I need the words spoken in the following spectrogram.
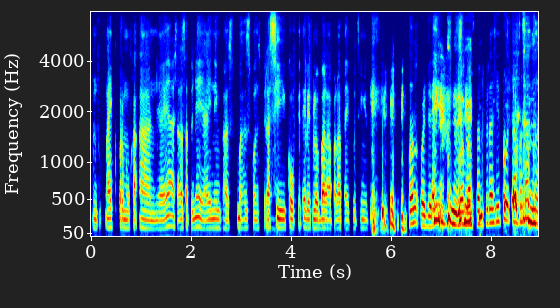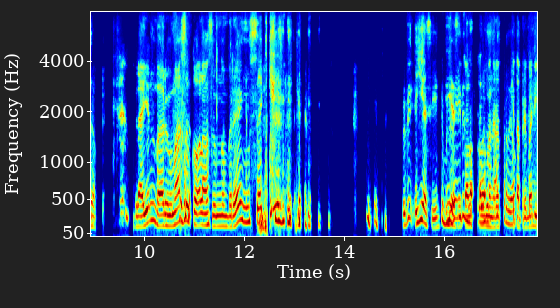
untuk naik ke permukaan. Ya ya salah satunya ya ini bahas bahas konspirasi covid elit global apalah tai kucing itu. Oh jadi yang bahas konspirasi itu caper-caper ya? Brian baru masuk kok langsung ngebrengsek Jadi iya sih iya sebenarnya sih kalau kalau menurut ya? kita pribadi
